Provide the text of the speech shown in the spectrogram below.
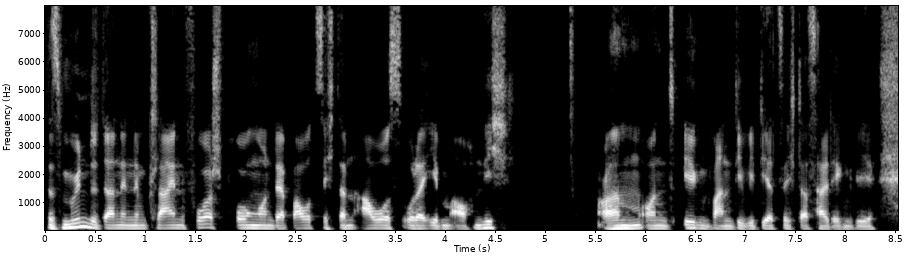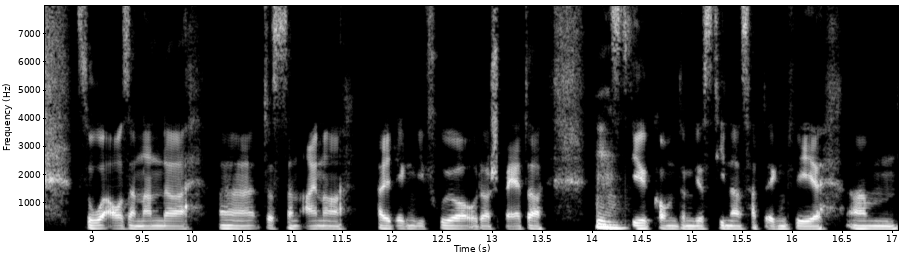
das mündet dann in einem kleinen Vorsprung und der baut sich dann aus oder eben auch nicht. Ähm, und irgendwann dividiert sich das halt irgendwie so auseinander, äh, dass dann einer halt irgendwie früher oder später mhm. ins Ziel kommt und Justinas hat irgendwie ähm,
